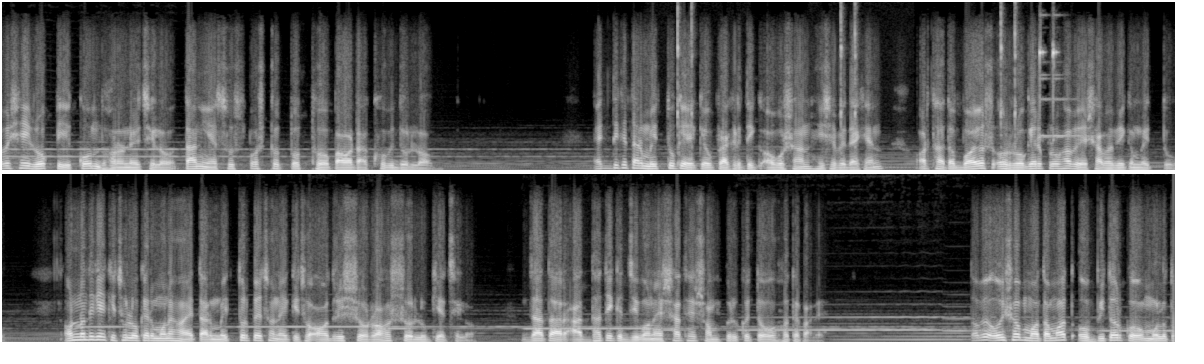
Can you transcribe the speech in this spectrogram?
তবে সেই রোগটি কোন ধরনের ছিল তা নিয়ে সুস্পষ্ট তথ্য পাওয়াটা খুবই দুর্লভ। একদিকে তার মৃত্যুকে কেউ প্রাকৃতিক অবসান হিসেবে দেখেন, অর্থাৎ বয়স ও রোগের প্রভাবে স্বাভাবিক মৃত্যু। অন্যদিকে কিছু লোকের মনে হয় তার মৃত্যুর পেছনে কিছু অদৃশ্য রহস্য লুকিয়েছিল, যা তার আধ্যাত্মিক জীবনের সাথে সম্পর্কিত হতে পারে। তবে ওইসব মতামত ও বিতর্ক মূলত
